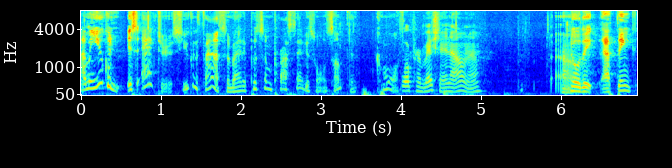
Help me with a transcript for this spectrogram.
Find nobody I mean, you can. It's actors. You can find somebody put some prosthetics on something. Come on. for permission. I don't know. Uh, No, they. I think.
